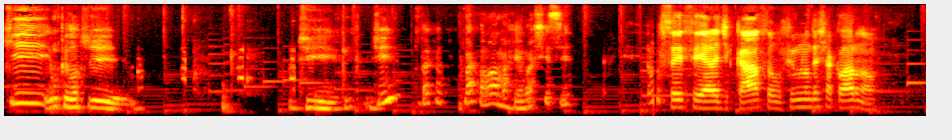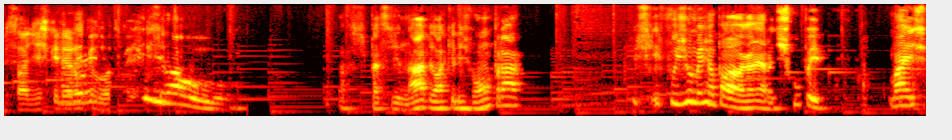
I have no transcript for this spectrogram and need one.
Que. Um piloto de de. de. Como é que, é, é o nome, Marquinhos? Eu esqueci. Eu não sei se era de caça, o filme não deixa claro, não. Ele só diz que ele era um piloto mesmo. Lá o. Uma espécie de nave lá que eles vão pra. Fugiu mesmo a palavra, galera. Desculpa aí. Mas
